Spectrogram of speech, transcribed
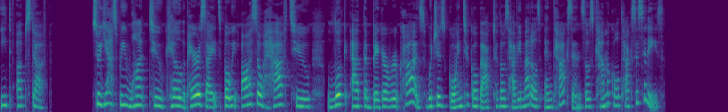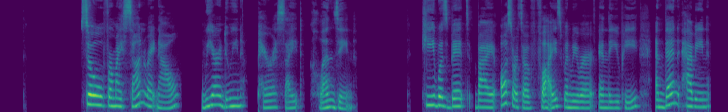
eat up stuff. So, yes, we want to kill the parasites, but we also have to look at the bigger root cause, which is going to go back to those heavy metals and toxins, those chemical toxicities. So, for my son right now, we are doing parasite cleansing. He was bit by all sorts of flies when we were in the UP, and then having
